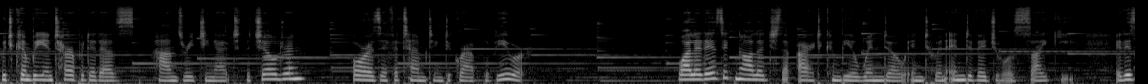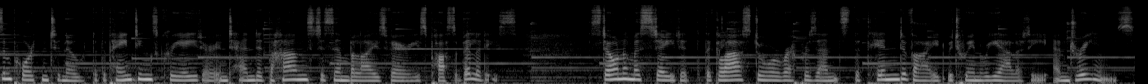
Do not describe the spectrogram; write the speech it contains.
which can be interpreted as hands reaching out to the children or as if attempting to grab the viewer. While it is acknowledged that art can be a window into an individual's psyche, it is important to note that the painting's creator intended the hands to symbolise various possibilities. Stoneham has stated that the glass door represents the thin divide between reality and dreams,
